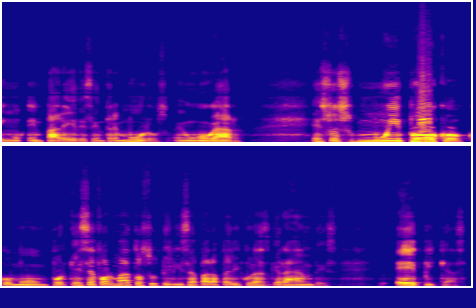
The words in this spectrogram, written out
en, paredes, entre muros, en un hogar. Eso es muy poco común porque ese formato se utiliza para películas grandes, épicas,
